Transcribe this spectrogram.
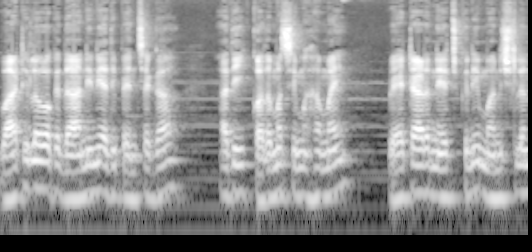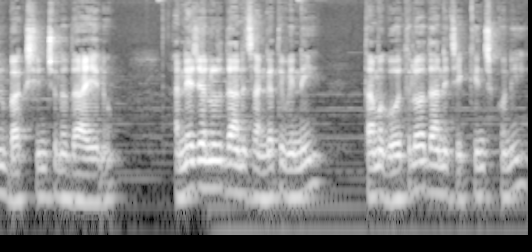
వాటిలో ఒక దానిని అది పెంచగా అది కొదమ సింహమై వేటాడ నేర్చుకుని మనుషులను భక్షించునదాయెను అన్యజనులు దాని సంగతి విని తమ గోతిలో దాన్ని చిక్కించుకుని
